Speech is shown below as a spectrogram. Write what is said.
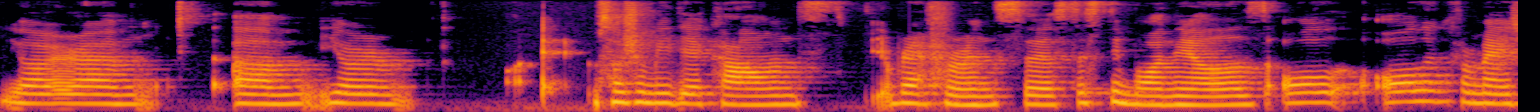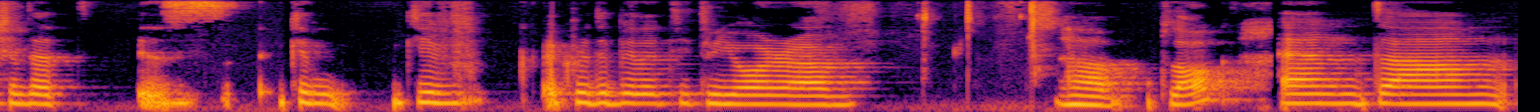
your um, um your social media accounts, references, testimonials, all all information that is can give credibility to your um, uh, blog. And um,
